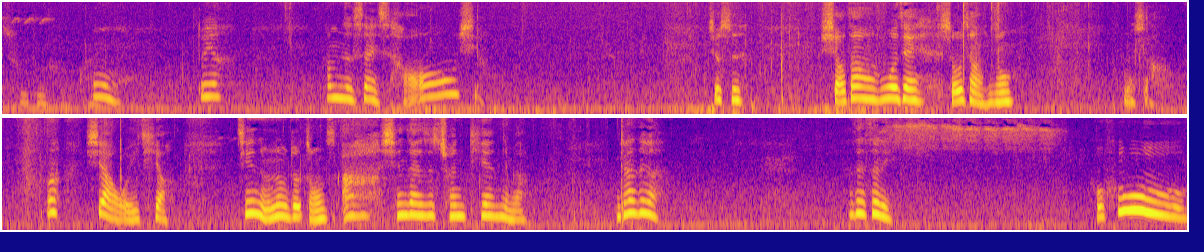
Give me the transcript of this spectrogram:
速度好快，哦，对呀，它们的 size 好小。就是小到握在手掌中，那么小，啊，吓我一跳！今天怎么那么多种子啊？现在是春天，有没有？你看这个，它在这里。呼呼，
